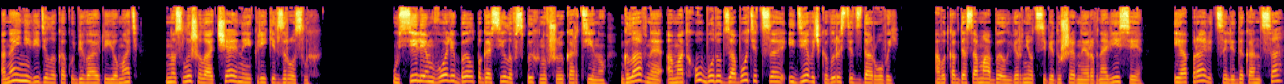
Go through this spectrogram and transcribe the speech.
она и не видела, как убивают ее мать, но слышала отчаянные крики взрослых. Усилием воли Белл погасила вспыхнувшую картину. Главное, о Матху будут заботиться, и девочка вырастет здоровой. А вот когда сама Белл вернет себе душевное равновесие и оправится ли до конца,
